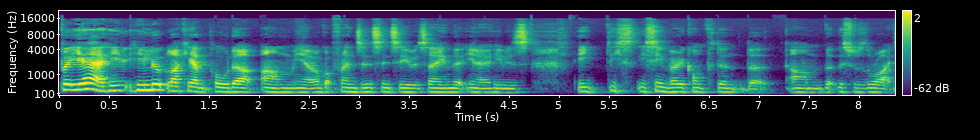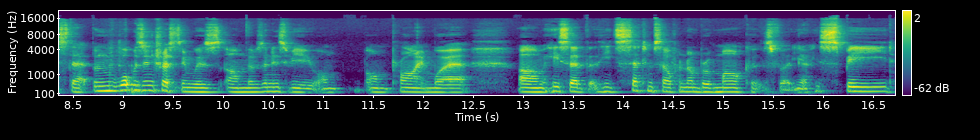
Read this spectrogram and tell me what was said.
but yeah, he he looked like he hadn't pulled up. Um, you know, I've got friends in since he was saying that you know he was. He, he, he seemed very confident that um, that this was the right step. And what was interesting was um, there was an interview on on Prime where um, he said that he'd set himself a number of markers for you know his speed,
